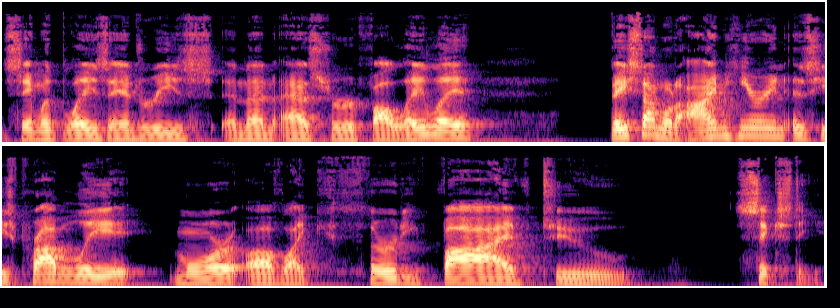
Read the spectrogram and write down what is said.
Same with Blaise Andries. And then as for Faalele, based on what I'm hearing, is he's probably more of like 35 to 60.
